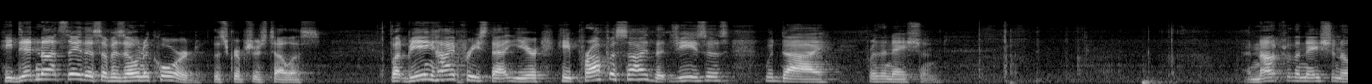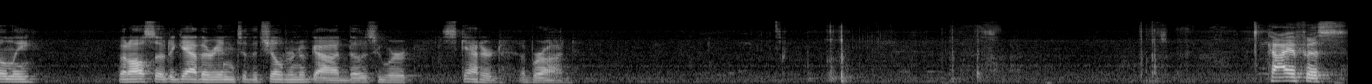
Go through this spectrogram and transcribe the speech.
He did not say this of his own accord, the scriptures tell us. But being high priest that year, he prophesied that Jesus would die for the nation. And not for the nation only, but also to gather into the children of God those who were scattered abroad. Caiaphas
